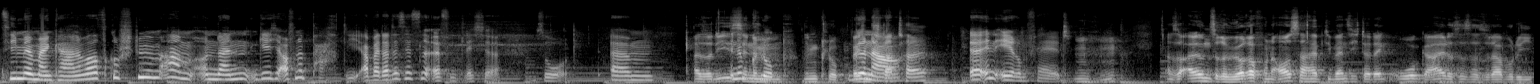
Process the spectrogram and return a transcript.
ziehe mir mein Karnevalskostüm an und dann gehe ich auf eine Party. Aber das ist jetzt eine öffentliche. So. Ähm, Also die ist in in einem einem Club. Im Club. Welchen Genau. Stadtteil? äh, in Ehrenfeld. Also all unsere Hörer von außerhalb, die werden sich da denken, oh geil, das ist also da, wo die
